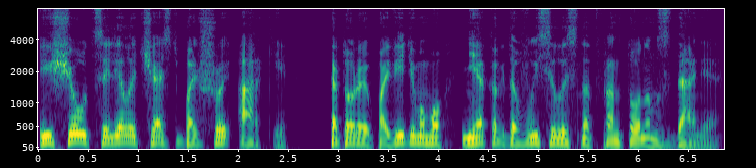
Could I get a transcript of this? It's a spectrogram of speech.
еще уцелела часть большой арки, которая, по-видимому, некогда высилась над фронтоном здания.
